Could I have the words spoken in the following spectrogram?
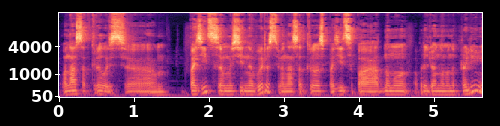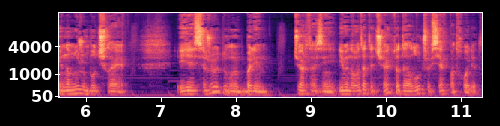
у нас открылась э, позиция, мы сильно выросли, у нас открылась позиция по одному определенному направлению, и нам нужен был человек. И я сижу и думаю, блин, черт возьми, именно вот этот человек туда лучше всех подходит.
